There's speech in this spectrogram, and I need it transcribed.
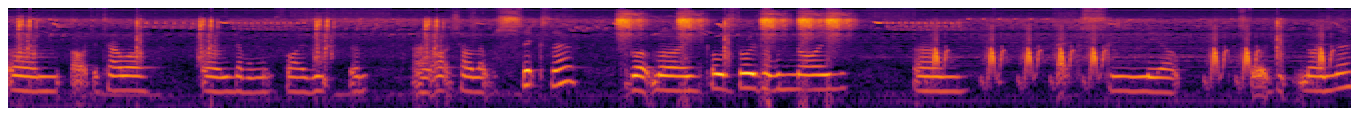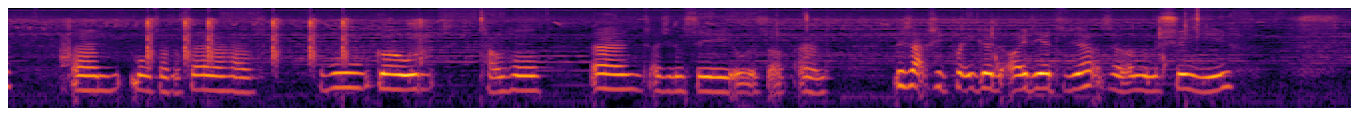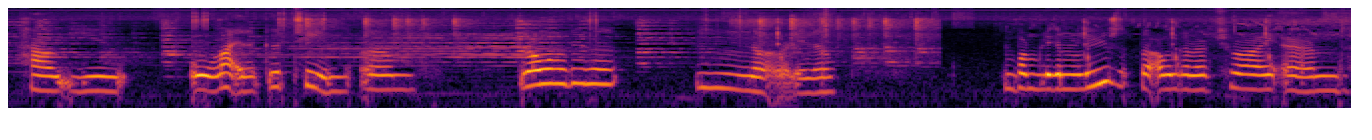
um, archer tower, um, level 5 each, and, and archer tower level 6 there. I've got my gold storage level 9, um, layout storage 9 there. Um, mortar as I said, I have wall, gold, town hall, and as you can see all this stuff. And this is actually a pretty good idea to do that so I'm going to show you how you all that is a good team. Um do I want to do that? Mm, not really no. I'm probably going to lose but I'm going to try and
